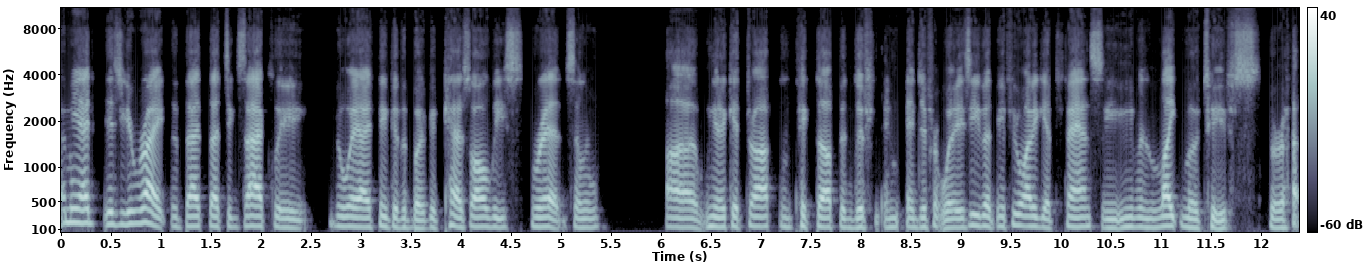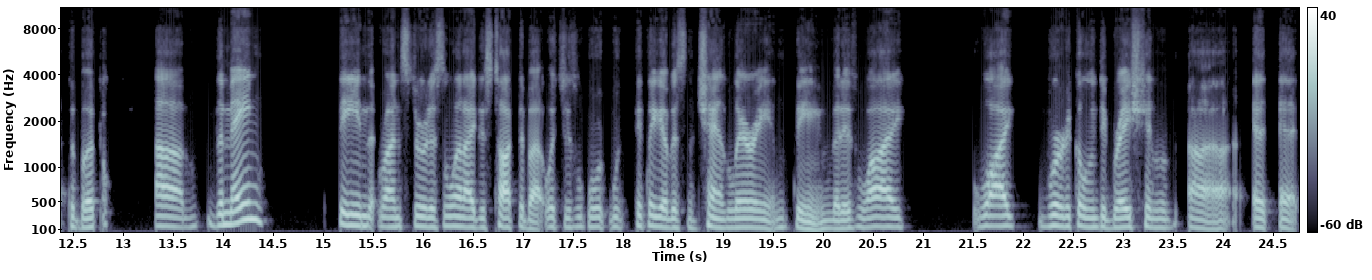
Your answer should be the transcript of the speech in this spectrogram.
i mean is you're right that, that that's exactly the way I think of the book. It has all these threads and uh, you know, get dropped and picked up in different in, in, different ways. Even if you want to get fancy, even leitmotifs throughout the book. Um, the main theme that runs through it is the one I just talked about, which is what we think of as the Chandlerian theme. That is why why vertical integration uh, at, at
